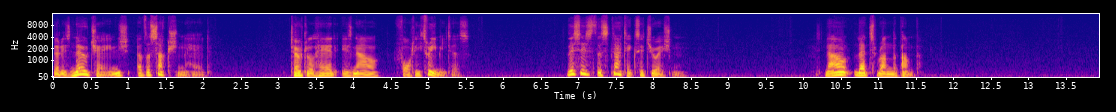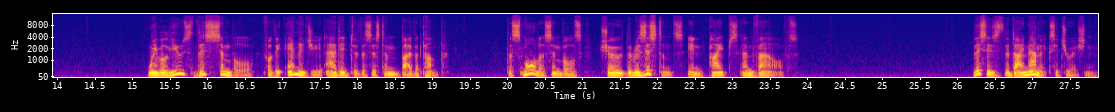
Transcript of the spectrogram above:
There is no change of the suction head. Total head is now 43 metres. This is the static situation. Now let's run the pump. We will use this symbol for the energy added to the system by the pump. The smaller symbols show the resistance in pipes and valves. This is the dynamic situation.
